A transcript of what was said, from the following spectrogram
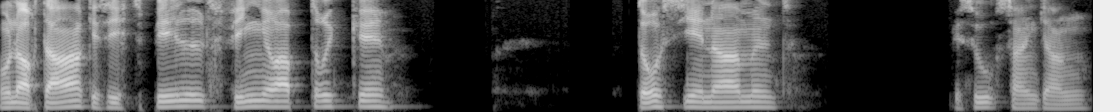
Und auch da Gesichtsbild, Fingerabdrücke, Dossiernamen, Besuchseingang.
